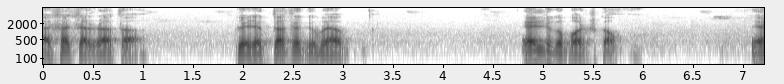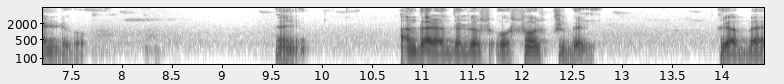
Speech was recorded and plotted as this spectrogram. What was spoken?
ایسا چل رہا تھا کہ لگتا تھا کہ میں اب اینڈ کو پہنچ چکا ہوں اینڈ کو یعنی اندر اندر جو وہ سوچ تھی میری کہ اب میں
